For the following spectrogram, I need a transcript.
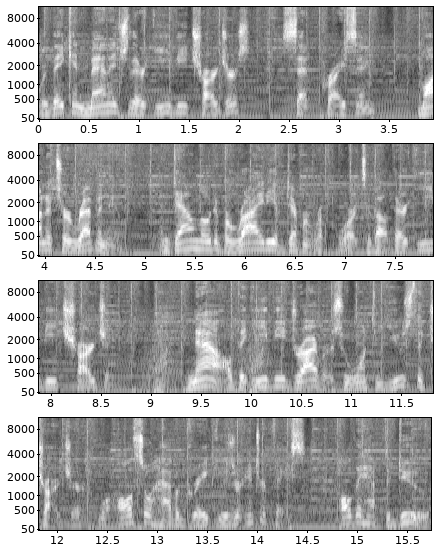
where they can manage their EV chargers, set pricing, monitor revenue, and download a variety of different reports about their EV charging. Now, the EV drivers who want to use the charger will also have a great user interface. All they have to do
